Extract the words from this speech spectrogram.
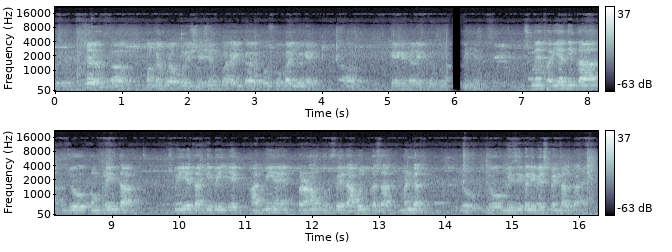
Sir Makarpura police station पर एक पोस्को का जो के एक है। उसमें फरियादी का जो कंप्लेन था, उसमें ये था कि भाई एक आदमी है, प्रणव उर्फे राहुल प्रसाद मंडल, जो जो बेसिकली वेस्ट बंगाल का है।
